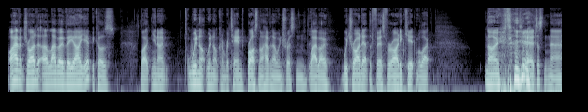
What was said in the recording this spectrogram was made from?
I haven't tried uh, Labo VR yet because, like, you know, we're not we're not going to pretend. Bryce and I have no interest in Labo. We tried out the first variety kit. And we're like, No. yeah, it just nah,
